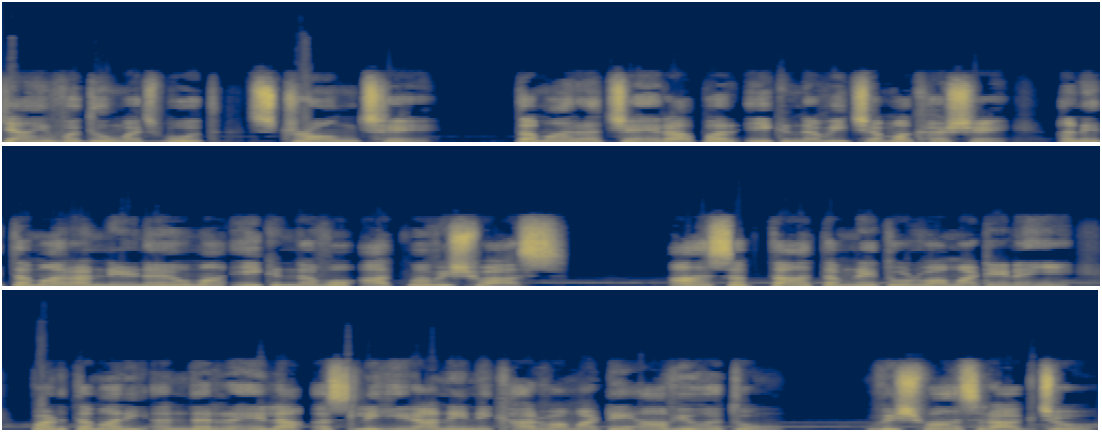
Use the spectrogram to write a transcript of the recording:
ક્યાંય વધુ મજબૂત, સ્ટ્રોંગ છે. તમારા ચહેરા પર એક નવી ચમક હશે અને તમારા નિર્ણયોમાં એક નવો આત્મવિશ્વાસ. આ સપ્તાહ તમને તોડવા માટે નહીં, પણ તમારી અંદર રહેલા અસલી હીરાને નિખારવા માટે આવ્યું હતું. વિશ્વાસ રાખજો,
